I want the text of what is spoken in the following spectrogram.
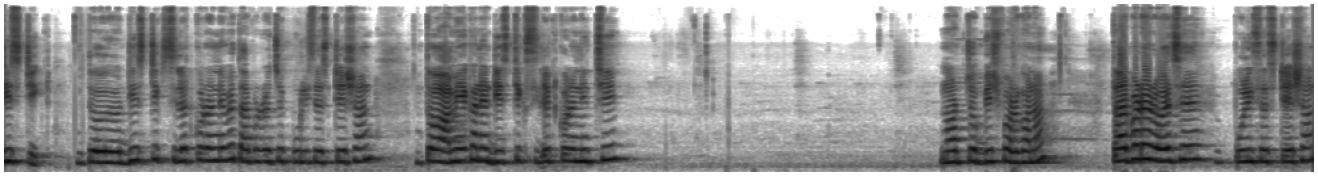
ডিস্ট্রিক্ট তো ডিস্ট্রিক্ট সিলেক্ট করে নেবে, তারপর রয়েছে পুলিশ স্টেশন তো আমি এখানে ডিস্ট্রিক্ট সিলেক্ট করে নিচ্ছি। নর্থ চব্বিশ পরগনা। তারপরে রয়েছে পুলিশ স্টেশন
